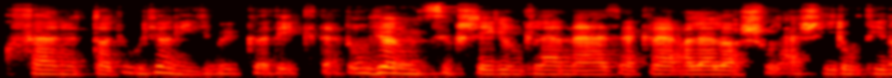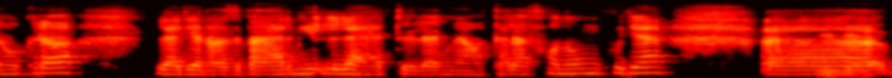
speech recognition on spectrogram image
a felnőtt agy ugyanígy működik, tehát ugyanúgy szükségünk lenne ezekre a lelassulási rutinokra, legyen az bármi, lehetőleg ne a telefonunk, ugye, Igen.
